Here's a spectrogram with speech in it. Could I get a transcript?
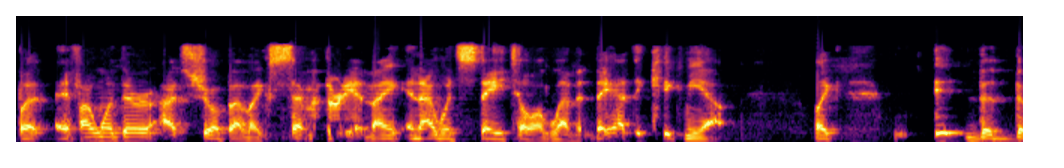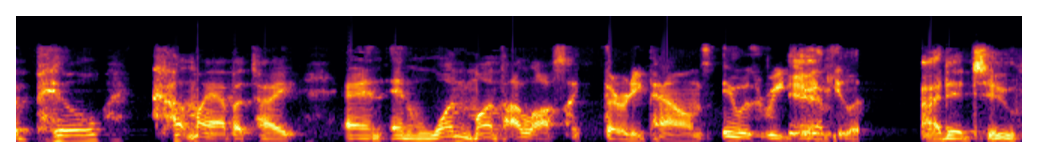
but if I went there, I'd show up at like seven thirty at night, and I would stay till eleven. They had to kick me out. Like it, the the pill cut my appetite, and in one month I lost like thirty pounds. It was ridiculous. I did too.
